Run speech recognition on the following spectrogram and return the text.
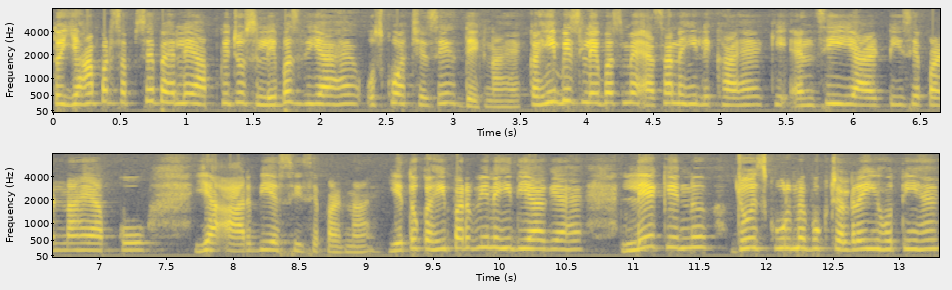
तो यहाँ पर सबसे पहले आपके जो सिलेबस दिया है, उसको अच्छे से देखना है। कहीं भी सिलेबस में ऐसा नहीं लिखा है कि एन से पढ़ना है आपको या आर से पढ़ना है। ये तो कहीं पर भी नहीं दिया गया है। लेकिन जो स्कूल में बुक चल रही होती हैं,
